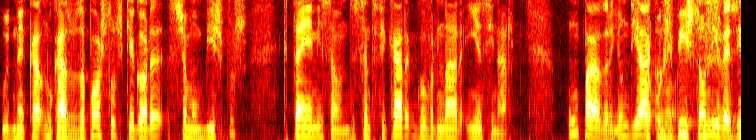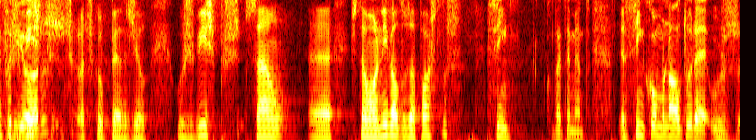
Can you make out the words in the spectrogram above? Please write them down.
o, no caso, os apóstolos, que agora se chamam bispos, que têm a missão de santificar, governar e ensinar um padre e um diácono então, os bispos, são níveis inferiores. Bispos, oh, desculpe, Pedro Gil. Os bispos são, uh, estão ao nível dos apóstolos? Sim, completamente. Assim como na altura os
